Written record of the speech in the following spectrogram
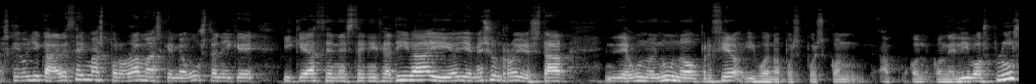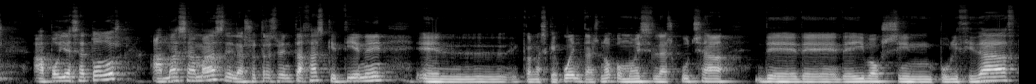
es que oye, cada vez hay más programas que me gustan y que, y que hacen esta iniciativa y oye, me es un rollo estar de uno en uno, prefiero, y bueno, pues, pues con, con, con el IVOS Plus apoyas a todos, a más a más de las otras ventajas que tiene el, con las que cuentas, ¿no? Como es la escucha de Evox de, sin publicidad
